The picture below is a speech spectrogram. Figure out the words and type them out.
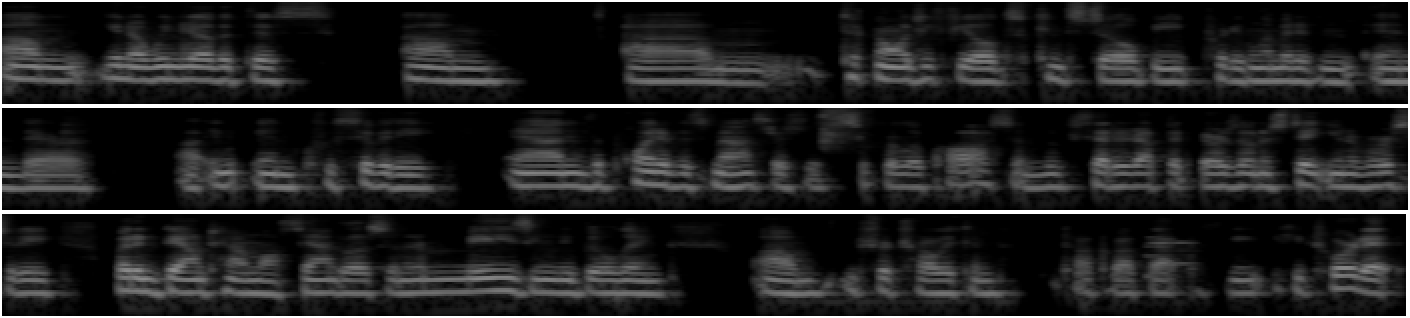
Um, you know, we know that this um, technology fields can still be pretty limited in, in their uh, in, inclusivity And the point of his master's is super low cost. And we've set it up at Arizona State University, but in downtown Los Angeles, in an amazing new building. Um, I'm sure Charlie can talk about that because he, he toured it.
